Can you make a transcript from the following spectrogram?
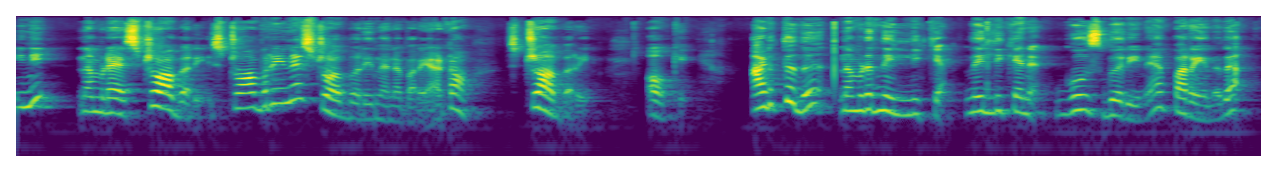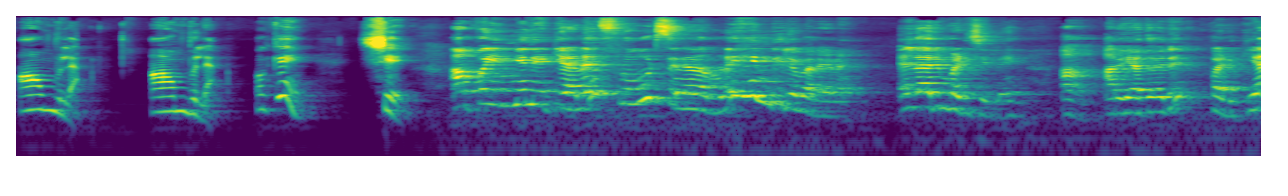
ഇനി നമ്മുടെ സ്ട്രോബെറി. സ്ട്രോബെറിനെ സ്ട്രോബെറി എന്ന് തന്നെ പറയാം കേട്ടോ. സ്ട്രോബെറി. ഓക്കെ അടുത്തത് നമ്മുടെ നെല്ലിക്ക നെല്ലിക്കന് ഗൂസ്ബെറിനെ പറയുന്നത് ആംവുല ആംബുല ഓക്കെ ശരി. അപ്പൊ ഇങ്ങനെയൊക്കെയാണ് എന്ന് നമ്മൾ ഹിന്ദിയിൽ പറയണേ. എല്ലാരും പഠിച്ചില്ലേ? ആ അറിയാത്തവര് പഠിക്കുക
